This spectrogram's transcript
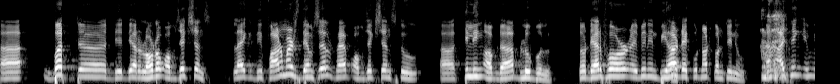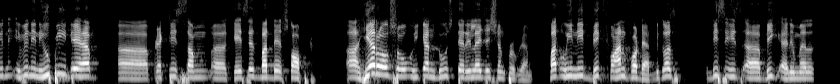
Uh, but uh, the- there are a lot of objections. Like the farmers themselves have objections to uh, killing of the blue bull. So therefore, even in Bihar, they could not continue. And I think even even in UP, they have uh, practiced some uh, cases, but they stopped. Uh, here also, we can do sterilization program, but we need big fund for that because this is a big animal.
